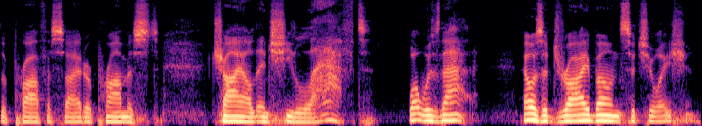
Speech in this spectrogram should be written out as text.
the prophesied or promised child, and she laughed. What was that? That was a dry bone situation.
